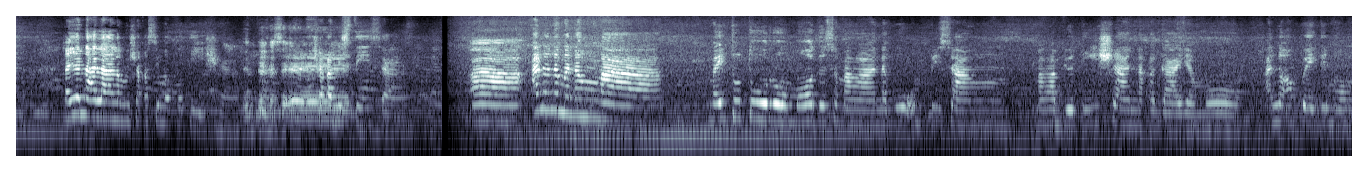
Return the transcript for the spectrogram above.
Kaya naalala mo siya kasi maputi siya. Hindi kasi eh, Tsaka mistisa. Ah, ano naman ang ma maituturo mo doon sa mga nag-uumpisang mga beautician na kagaya mo? Ano ang pwede mong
